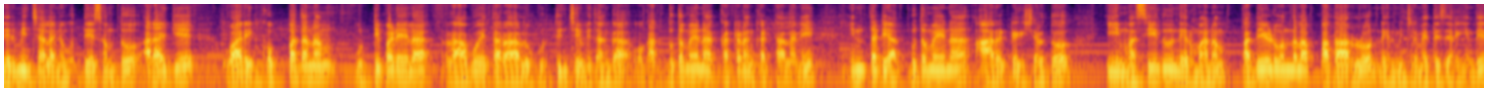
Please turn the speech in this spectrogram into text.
నిర్మించాలనే ఉద్దేశంతో అలాగే వారి గొప్పతనం ఉట్టిపడేలా రాబోయే తరాలు గుర్తించే విధంగా ఒక అద్భుతమైన కట్టడం కట్టాలని ఇంతటి అద్భుతమైన ఆర్కిటెక్చర్తో ఈ మసీదు నిర్మాణం పదిహేడు వందల పదహారులో నిర్మించడం అయితే జరిగింది.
